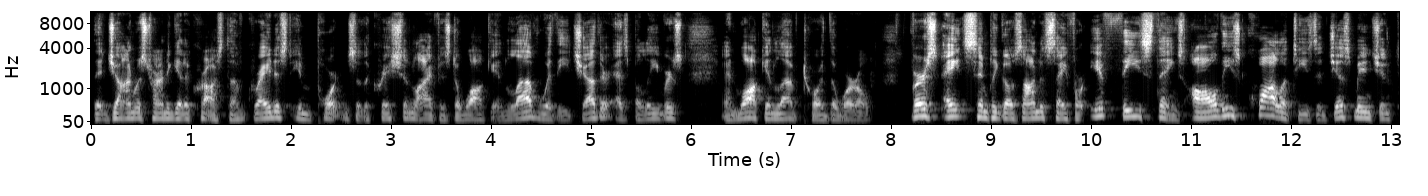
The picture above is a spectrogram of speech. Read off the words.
that John was trying to get across. The greatest importance of the Christian life is to walk in love with each other as believers and walk in love toward the world. Verse 8 simply goes on to say, For if these things, all these qualities that just mentioned,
